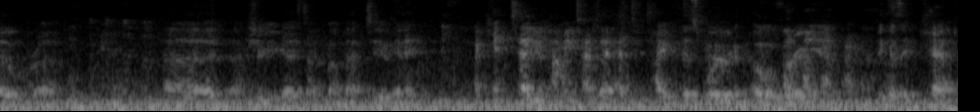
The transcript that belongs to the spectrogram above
Oprah. Uh, I'm sure you guys talked about that too. And it, I can't tell you how many times I had to type this word over again because it kept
